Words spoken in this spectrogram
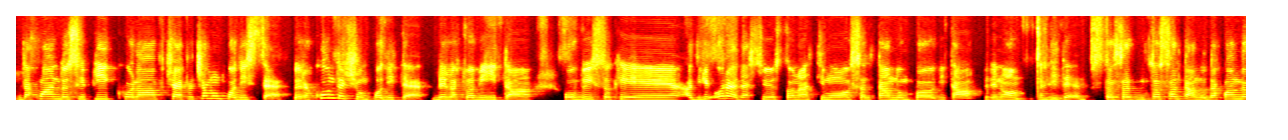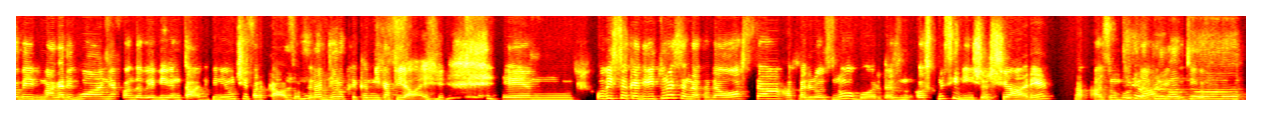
da quando sei piccola, cioè facciamo un po' di step, raccontaci un po' di te, della tua vita. Ho visto che ora adesso io sto un attimo saltando un po' di tappe, no? Di. Sto, sto, saltando da quando avevi magari due anni a quando avevi vent'anni, quindi non ci far caso, però giuro che mi capirai. E, um, ho visto che addirittura sei andata da Osta a fare lo snowboard, a, come si dice, a sciare? a snowboardare. Sì, ho provato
